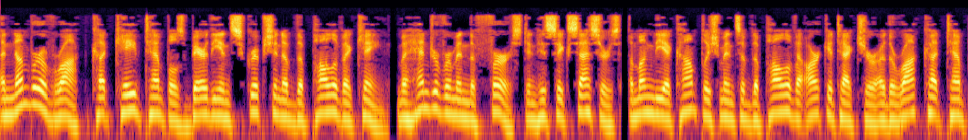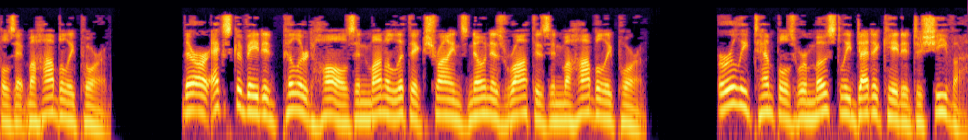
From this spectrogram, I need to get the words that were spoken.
A number of rock-cut cave temples bear the inscription of the Pallava king, Mahendravarman I and his successors. Among the accomplishments of the Pallava architecture are the rock-cut temples at Mahabalipuram. There are excavated pillared halls and monolithic shrines known as rathas in Mahabalipuram. Early temples were mostly dedicated to Shiva.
